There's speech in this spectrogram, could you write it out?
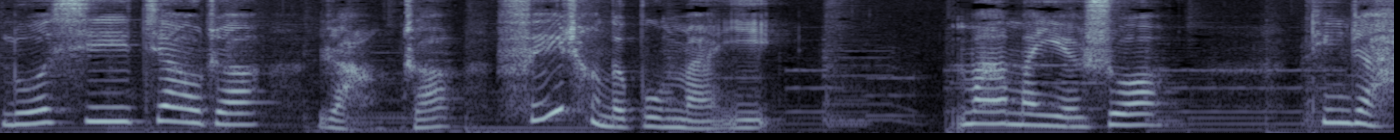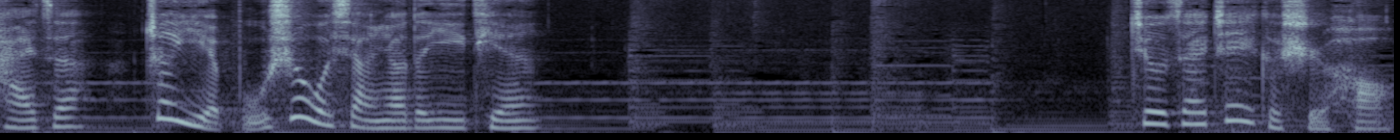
罗西叫着、嚷着，非常的不满意。妈妈也说：“听着，孩子，这也不是我想要的一天。”就在这个时候，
